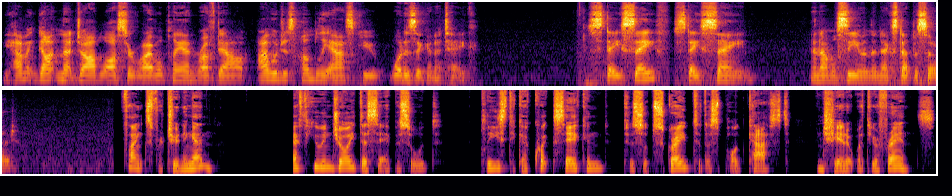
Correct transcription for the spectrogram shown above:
you haven't gotten that job loss survival plan roughed out, I would just humbly ask you, what is it going to take? Stay safe, stay sane, and I will see you in the next episode. Thanks for tuning in. If you enjoyed this episode, please take a quick second to subscribe to this podcast and share it with your friends.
